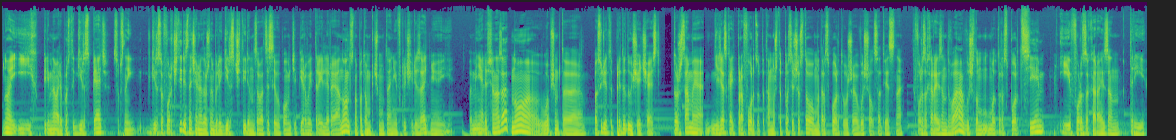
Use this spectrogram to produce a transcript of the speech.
ну и их переименовали просто Gears 5. Собственно, Gears of War 4 изначально должны были Gears 4 называться, если вы помните, первые трейлеры и анонс, но потом почему-то они включили заднюю и поменяли все назад, но, в общем-то, по сути, это предыдущая часть. То же самое нельзя сказать про Forza, потому что после шестого Motorsport уже вышел, соответственно, Forza Horizon 2, вышла Motorsport 7 и Forza Horizon 3.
